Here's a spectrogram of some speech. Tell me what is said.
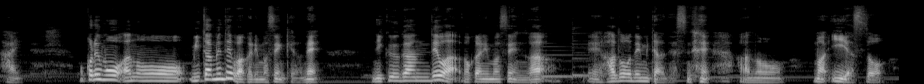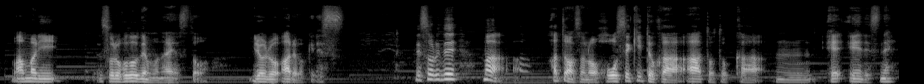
はい。これも、あの、見た目ではわかりませんけどね、肉眼ではわかりませんが、えー、波動で見たらですね、あの、まあ、いいやつと、あんまりそれほどでもないやつと、いろいろあるわけです。で、それで、まあ、あとはその宝石とかアートとか、うん、絵、絵ですね。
